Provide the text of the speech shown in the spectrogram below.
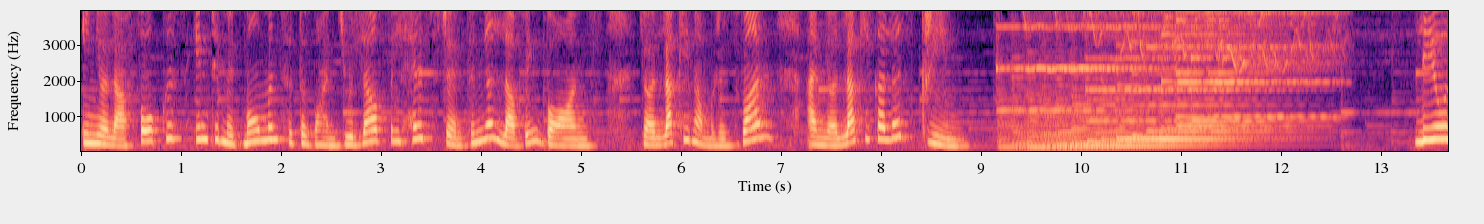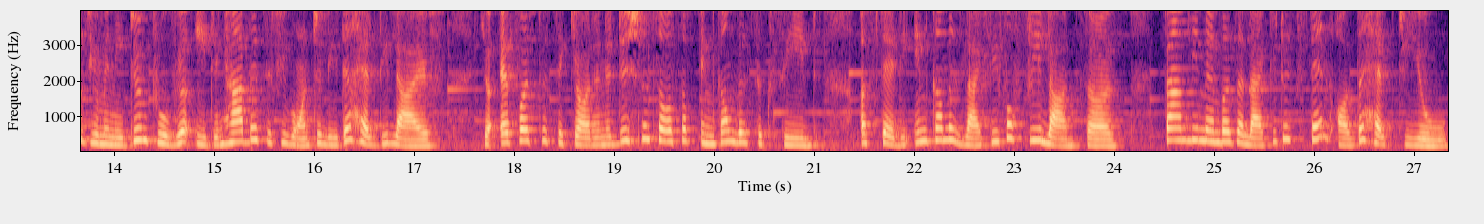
In your love focus, intimate moments with the one you love will help strengthen your loving bonds. Your lucky number is 1 and your lucky color is cream. Leos, you may need to improve your eating habits if you want to lead a healthy life. Your efforts to secure an additional source of income will succeed. A steady income is likely for freelancers. Family members are likely to extend all the help to you.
